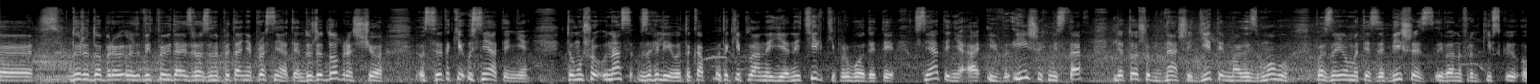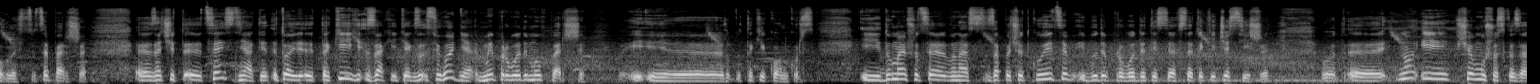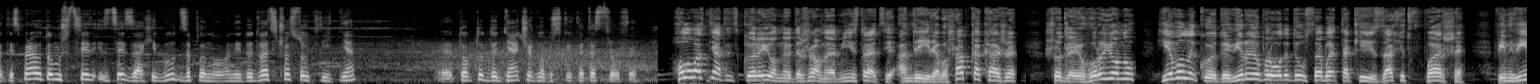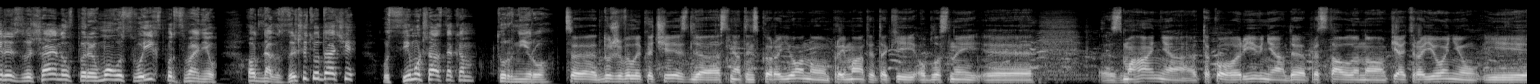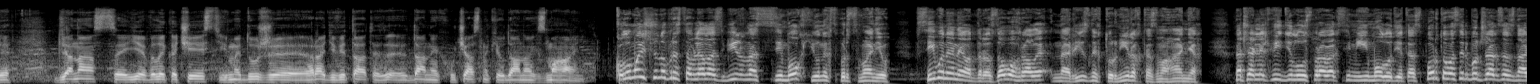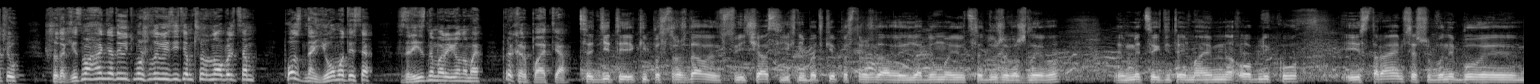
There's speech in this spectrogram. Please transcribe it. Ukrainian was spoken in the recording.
дуже добре відповідає зразу на питання про снятин. Дуже добре, що все таки у снятині, тому що у нас взагалі отака, такі плани є не тільки проводити в а і в інших містах для того, щоб наші діти мали змогу познайомитися більше з Івано-Франківською областю. Це перше. Е, значить, е, це сняти той е, такий захід, як сьогодні, ми проводимо вперше. І, і, е, такий конкурс. І думаю, що це у нас започаткується і буде проводитися все таки частіше. От е, ну і що мушу сказати? Справа в тому, що цей, цей захід був запланований до 26 квітня, е, тобто до дня Чорнобильської катастрофи. Голова Снятинської районної державної адміністрації Андрій Рябошапка каже, що для його району є великою довірою проводити у себе такий захід вперше. Він вірить, звичайно, в перемогу своїх спортсменів, однак зичить удачі усім учасникам турніру. Це дуже велика честь для Снятинського району приймати такий обласний е, змагання такого рівня, де представлено 5 районів. І для нас це є велика честь, і ми дуже раді вітати е, даних учасників даних змагань. Коломийщину представляла збірна з сімох юних спортсменів. Всі вони неодноразово грали на різних турнірах та змаганнях. Начальник відділу у справах сім'ї, молоді та спорту Василь Буджак зазначив, що такі змагання дають можливість дітям-чорнобильцям познайомитися з різними районами Прикарпаття. Це діти, які постраждали в свій час, їхні батьки постраждали. Я думаю, це дуже важливо. Ми цих дітей маємо на обліку і стараємося, щоб вони були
